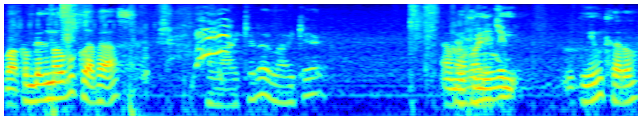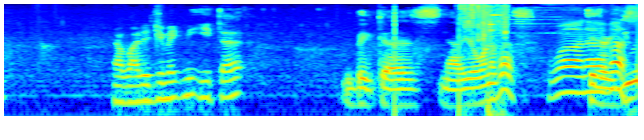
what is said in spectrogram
Welcome to the mobile clubhouse. I like it. I like it. And Now, we why can did you- we can even cuddle Now, why did you make me eat that? because now you're one of us. One It's either of us. you,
